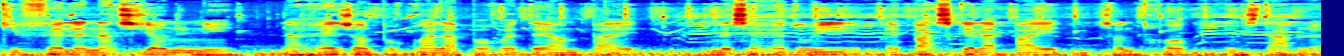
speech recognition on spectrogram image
qui fait les Nations Unies, la raison pourquoi la pauvreté en pays ne se réduit est parce que les pays sont trop instables.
